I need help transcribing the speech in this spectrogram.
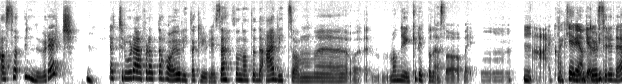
altså, undervurdert. Jeg tror det er fordi det har jo litt akryl i seg. Sånn at det er litt sånn eh, Man rynker litt på nesa og bare mm, Nei, jeg kan ikke ikke strikke genser i det.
